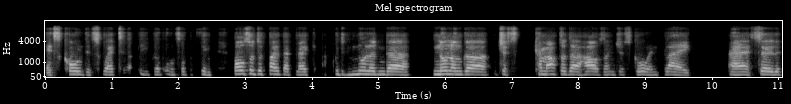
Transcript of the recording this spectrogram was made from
It's cold, it's wet, you got all sorts of things. But also the fact that like I could no longer, no longer just come out of the house and just go and play. Uh, so the,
